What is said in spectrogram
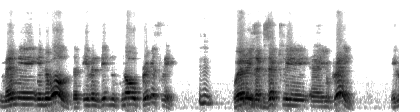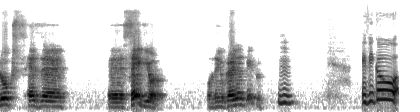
many in the world that even didn't know previously mm-hmm. where is exactly uh, Ukraine. He looks as a, a savior of the Ukrainian people. Mm-hmm. If we go uh,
